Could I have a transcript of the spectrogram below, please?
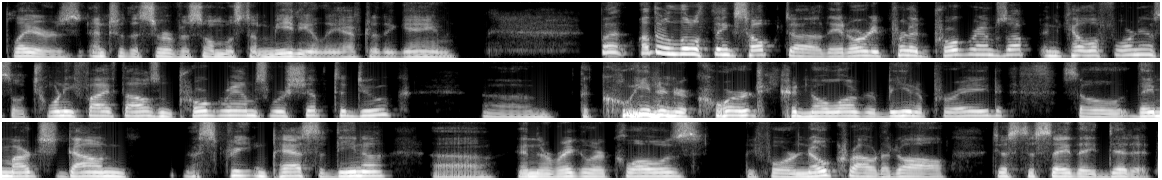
players enter the service almost immediately after the game. But other little things helped. Uh, they had already printed programs up in California, so 25,000 programs were shipped to Duke. Um, the queen and her court could no longer be in a parade, so they marched down the street in Pasadena uh, in their regular clothes before no crowd at all, just to say they did it.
